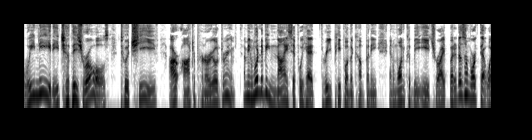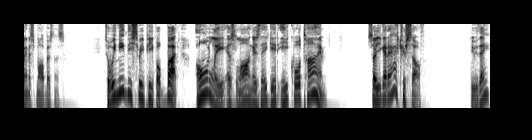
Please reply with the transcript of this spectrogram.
we need each of these roles to achieve our entrepreneurial dream. I mean, wouldn't it be nice if we had three people in the company and one could be each, right? But it doesn't work that way in a small business. So we need these three people, but only as long as they get equal time. So you got to ask yourself, do they?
